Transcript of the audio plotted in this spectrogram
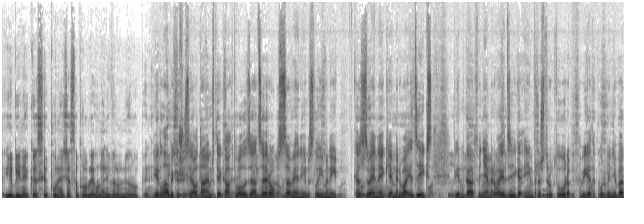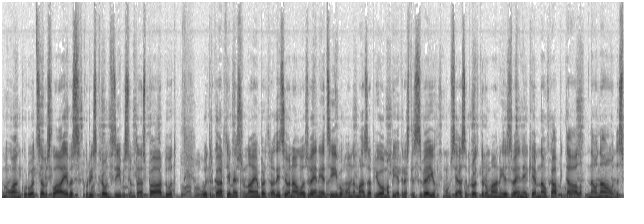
E bine că se pune această problemă la nivelul Uniunii Europene. Ir labi, ka šis jautājums tiek aktualizēts Eiropas Savienības līmenī. Kas zvejniekiem ir vajadzīgs? Pirmkārt, viņiem ir vajadzīga infrastruktūra, vieta, kur viņi var noankurot savas laivas, kur izkraut zivis un tās pārdot. Otrakārt, ja mēs runājam par tradicionālo zvejniecību un mazapjoma piekrastes zveju, mums jāsaprot, ka Rumānijas zvejniekiem nav kapitāla, nav naudas.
